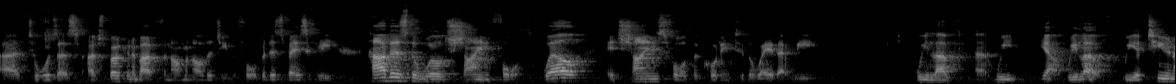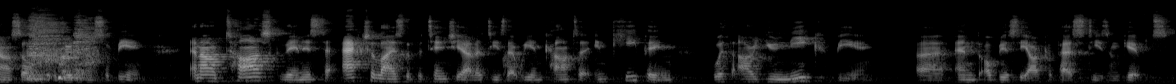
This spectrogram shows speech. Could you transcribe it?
uh, towards us. I've spoken about phenomenology before, but it's basically how does the world shine forth? Well, it shines forth according to the way that we we love, uh, we, yeah, we love. We attune ourselves to the goodness of being. And our task then is to actualize the potentialities that we encounter in keeping with our unique being uh, and obviously our capacities and gifts.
